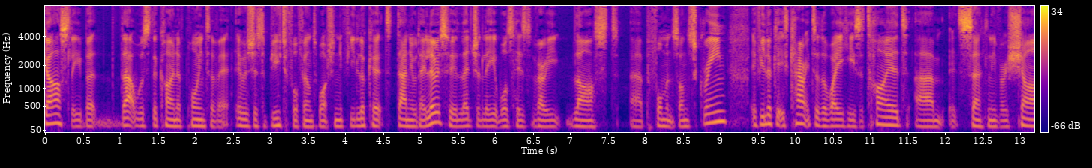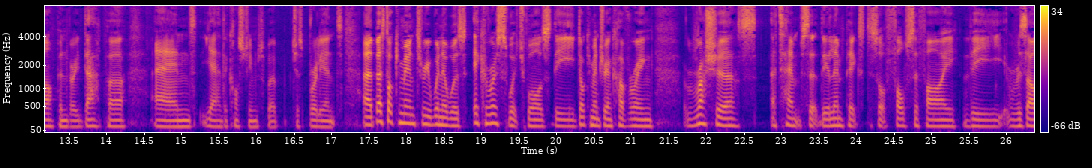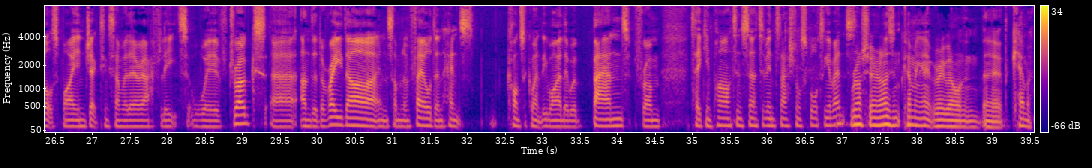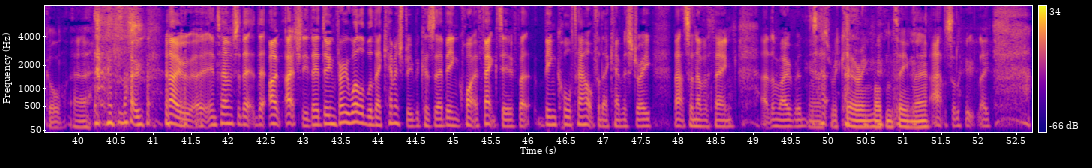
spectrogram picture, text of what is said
ghastly, but that was the kind of point of it. It was just a beautiful film to watch, and if you look at Daniel Day Lewis, who allegedly was his very last uh, performance on screen. If you look at his character, the way he's attired, um, it's certainly very sharp and very dapper. And yeah, the costumes were just brilliant. Uh, best documentary winner was Icarus, which was the documentary uncovering Russia's attempts at the Olympics to sort of falsify the results by injecting some of their athletes with drugs uh, under the radar, and some of them failed, and hence consequently why they were banned from taking part in certain international sporting events. Russia isn't coming out very well in uh, the chemical. Uh, no, no. Uh, in terms of that, actually, they're doing very well with their chemistry because they're being quite effective. But being caught out for their chemistry, that's another thing at the moment. yeah, it's a recurring modern theme there. Absolutely.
